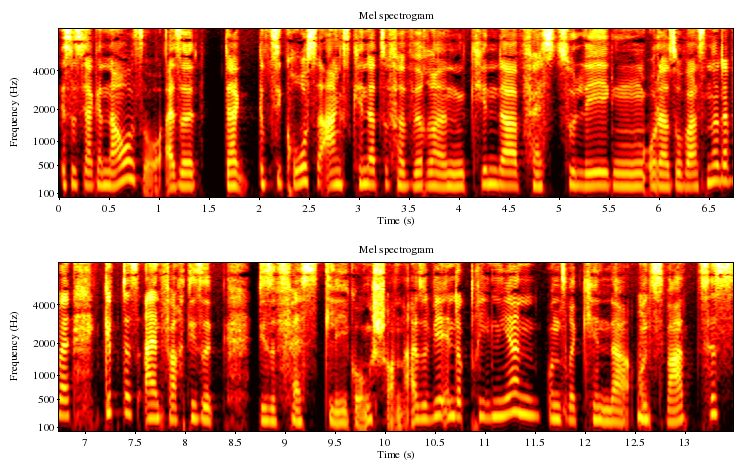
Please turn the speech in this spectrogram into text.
ist es ja genauso. Also da gibt's die große Angst, Kinder zu verwirren, Kinder festzulegen oder sowas. Ne? Dabei gibt es einfach diese, diese Festlegung schon. Also wir indoktrinieren unsere Kinder hm. und zwar cis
